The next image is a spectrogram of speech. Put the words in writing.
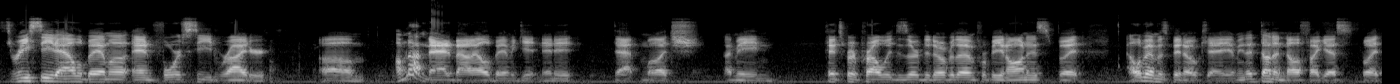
three seed Alabama, and four seed Rider. Um, I'm not mad about Alabama getting in it that much. I mean, Pittsburgh probably deserved it over them, for being honest, but Alabama's been okay. I mean, they've done enough, I guess, but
